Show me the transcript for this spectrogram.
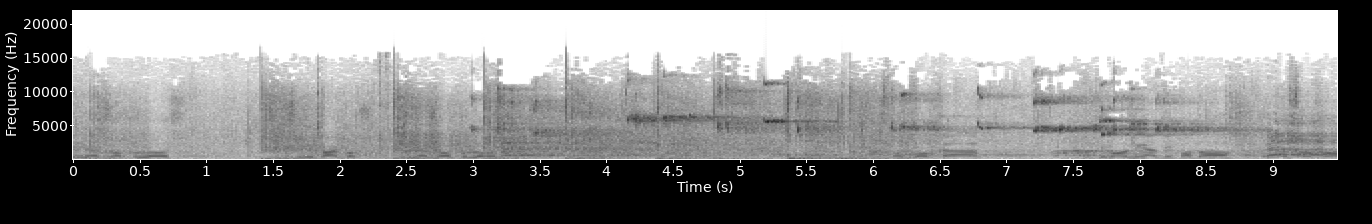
Ηλιαζόπουλος. Σιλιπάκος. Ηλιαζόπουλος. Στο Μόκα. Από τη γωνία δίποτο. Έστοχο.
